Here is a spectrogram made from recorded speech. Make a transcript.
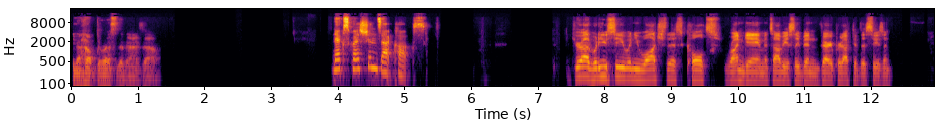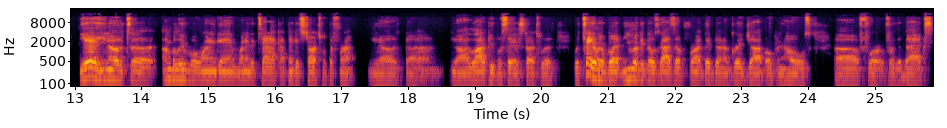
you know help the rest of the guys out. Next question, Zach Cox. Jerod, what do you see when you watch this Colts run game? It's obviously been very productive this season. Yeah, you know, it's a unbelievable running game, running attack. I think it starts with the front. You know, uh, you know, a lot of people say it starts with with Taylor, but you look at those guys up front; they've done a great job opening holes uh, for for the backs.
